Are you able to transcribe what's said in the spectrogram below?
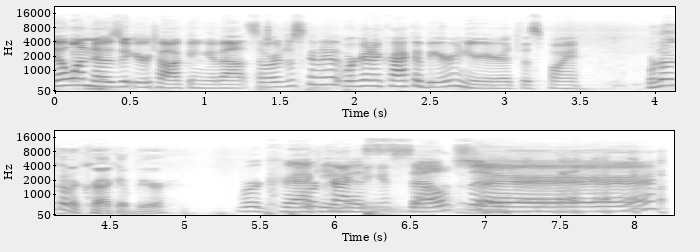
no one knows what you're talking about, so we're just gonna we're gonna crack a beer in your ear at this point. We're not going to crack a beer. We're cracking, we're cracking a, a seltzer. seltzer.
